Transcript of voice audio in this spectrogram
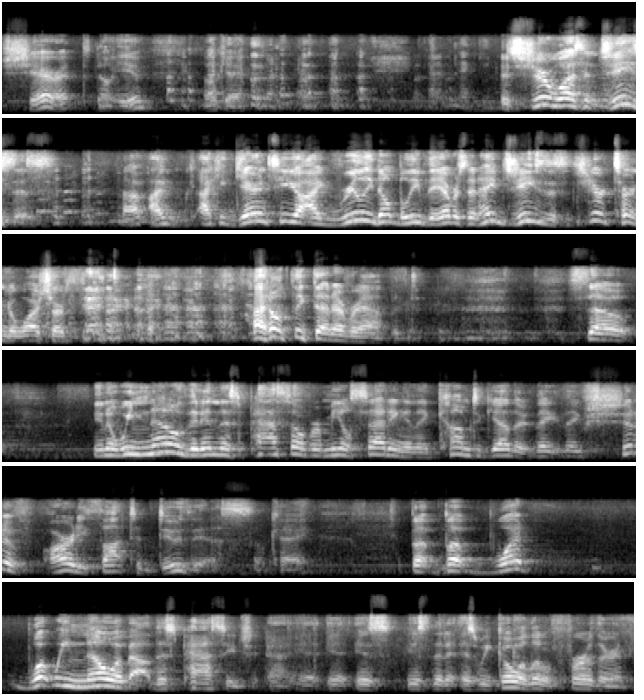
share it, don't you? Okay. It sure wasn't Jesus. I, I, can guarantee you, I really don't believe they ever said, Hey, Jesus, it's your turn to wash our feet. I don't think that ever happened. So, you know, we know that in this Passover meal setting and they come together, they, they should have already thought to do this, okay? But, but what, what we know about this passage uh, is, is that as we go a little further and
